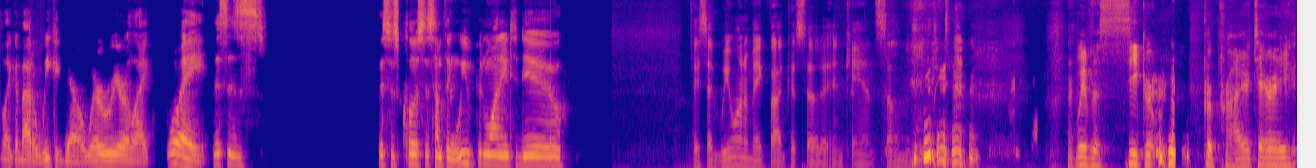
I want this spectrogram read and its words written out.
like about a week ago where we were like, "Boy, this is this is close to something we've been wanting to do." They said we want to make vodka soda in cans. Sell them. We have the secret proprietary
